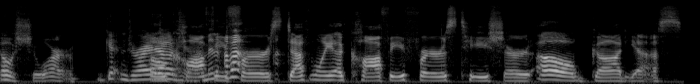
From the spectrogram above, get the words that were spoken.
Oh sure. Getting dried Oh, out. coffee in- I'm a- first. Definitely a coffee first T-shirt. Oh God, yes.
